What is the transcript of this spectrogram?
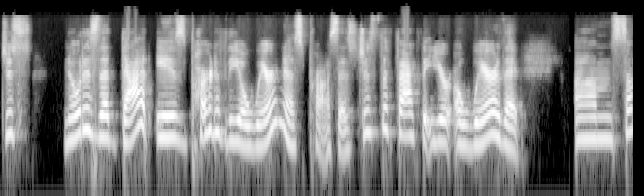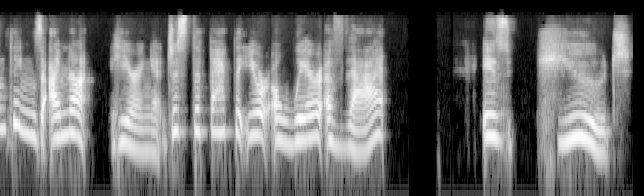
just notice that that is part of the awareness process. Just the fact that you're aware that um, some things I'm not hearing it, just the fact that you're aware of that is huge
